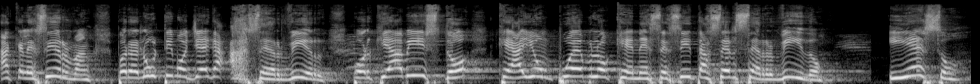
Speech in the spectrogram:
a que le sirvan, pero el último llega a servir, porque ha visto que hay un pueblo que necesita ser servido. Y eso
